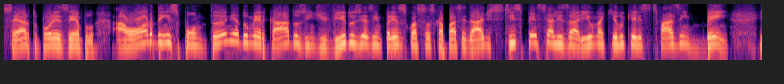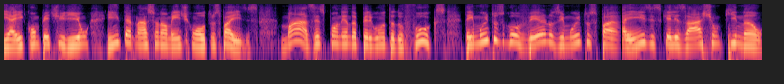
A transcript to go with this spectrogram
certo? Por exemplo, a ordem espontânea do mercado, os indivíduos e as empresas com as suas capacidades se especializariam naquilo que eles fazem bem e aí competiriam internacionalmente com outros países. Mas, respondendo à pergunta do Fux, tem muitos governos e muitos países que eles acham que não.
